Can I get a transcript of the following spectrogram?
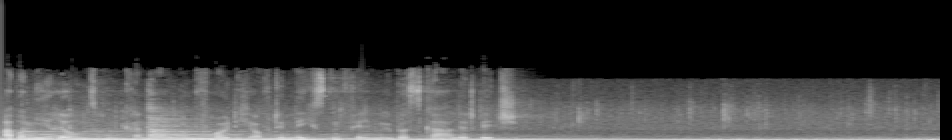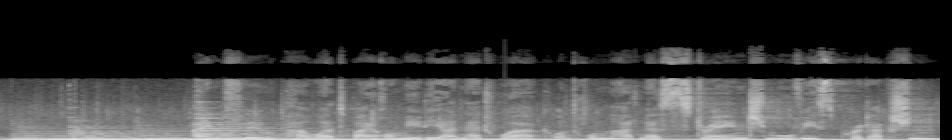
Abonniere unseren Kanal und freu dich auf den nächsten Film über Scarlet Witch. Ein Film powered by Romedia Network und Romadness Strange Movies Production.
